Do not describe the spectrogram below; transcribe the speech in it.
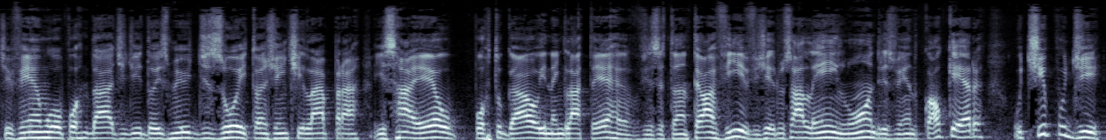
Tivemos a oportunidade de 2018 a gente ir lá para Israel, Portugal e na Inglaterra, visitando Tel Aviv, Jerusalém, Londres, vendo qual que era o tipo de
